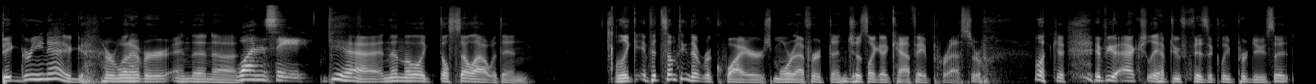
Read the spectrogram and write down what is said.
big green egg or whatever. And then, uh, onesie. Yeah. And then they'll like, they'll sell out within, like, if it's something that requires more effort than just like a CafePress or like if you actually have to physically produce it,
